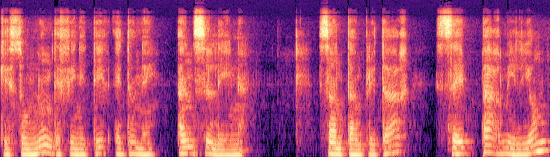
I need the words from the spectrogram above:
que son nom définitif est donné, insuline. Cent ans plus tard, c'est par millions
